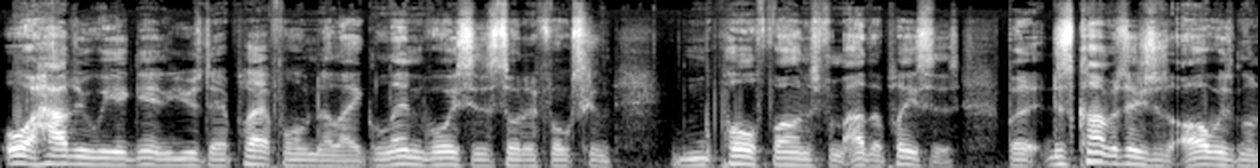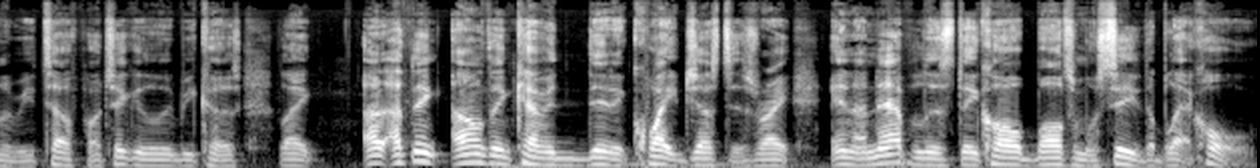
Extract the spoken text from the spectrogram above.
or how do we again use their platform to like lend voices so that folks can pull funds from other places. But this conversation is always going to be tough, particularly because like I, I think I don't think Kevin did it quite justice. Right in Annapolis, they call Baltimore City the black hole.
